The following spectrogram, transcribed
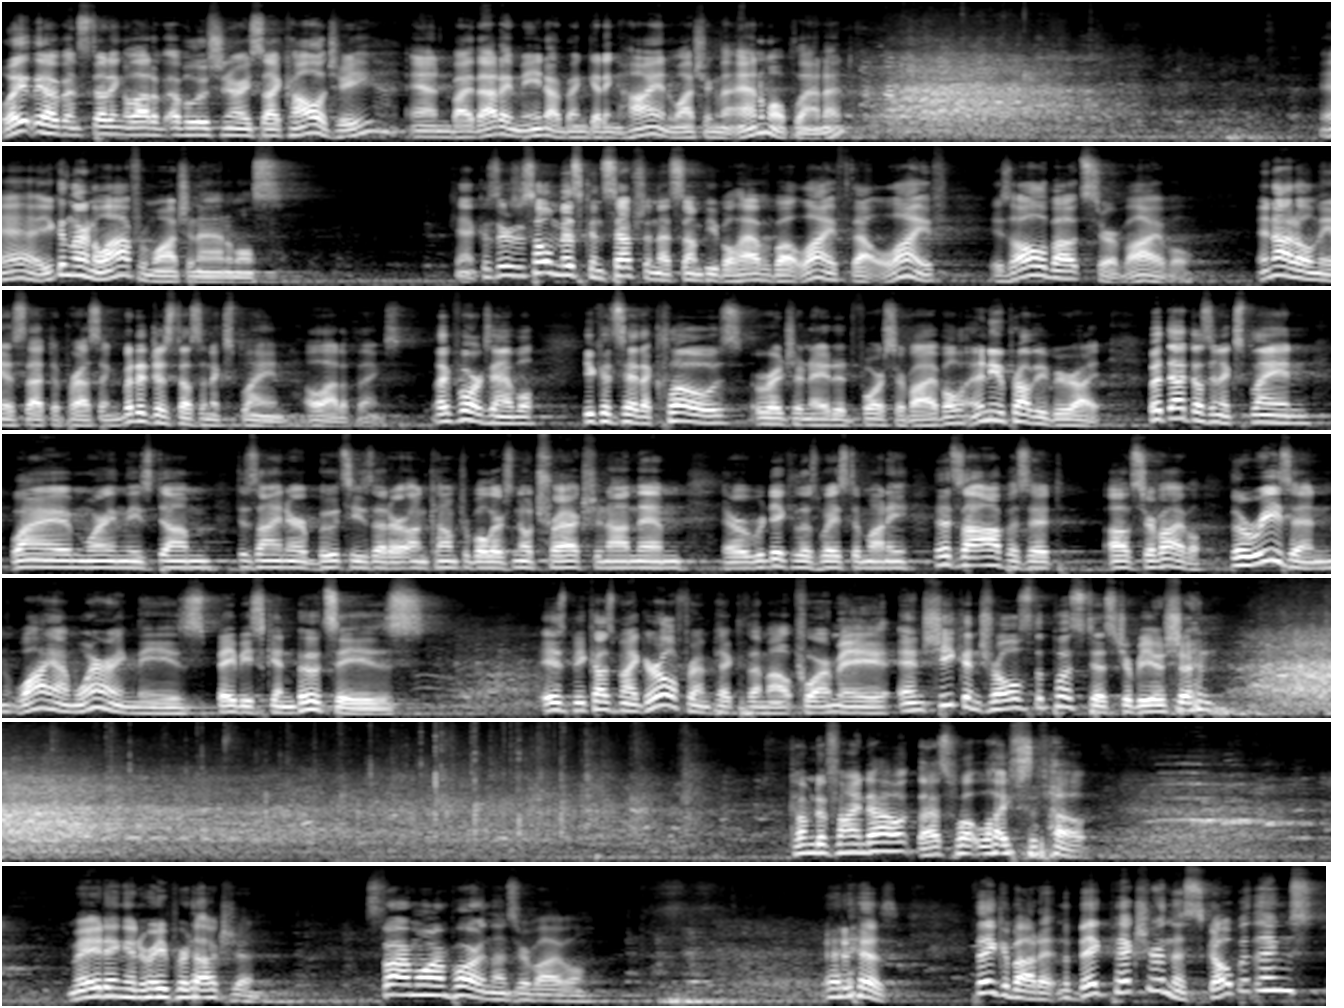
Lately, I've been studying a lot of evolutionary psychology, and by that I mean I've been getting high and watching the Animal Planet. yeah, you can learn a lot from watching animals. Yeah, because there's this whole misconception that some people have about life that life is all about survival. And not only is that depressing, but it just doesn't explain a lot of things. Like, for example, you could say that clothes originated for survival, and you'd probably be right. But that doesn't explain why I'm wearing these dumb designer bootsies that are uncomfortable. There's no traction on them. They're a ridiculous waste of money. It's the opposite of survival. The reason why I'm wearing these baby skin bootsies is because my girlfriend picked them out for me and she controls the puss distribution. Come to find out, that's what life's about mating and reproduction. It's far more important than survival. It is. Think about it. In the big picture, in the scope of things,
